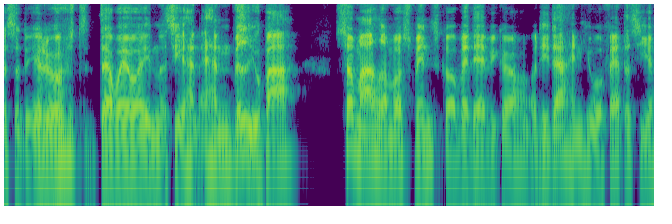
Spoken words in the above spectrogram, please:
Altså, det er jo der, hvor jeg var inde og siger, han, han ved jo bare så meget om os mennesker, og hvad det er, vi gør. Og det er der, han hiver fat og siger,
